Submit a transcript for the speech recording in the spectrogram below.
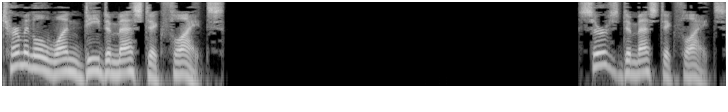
Terminal 1D domestic flights. Serves domestic flights.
